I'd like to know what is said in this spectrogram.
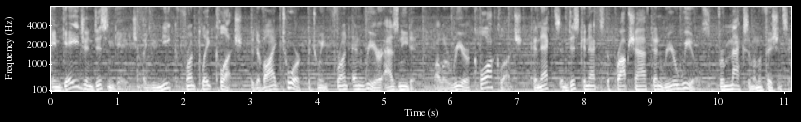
engage and disengage a unique front plate clutch to divide torque between front and rear as needed, while a rear claw clutch connects and disconnects the prop shaft and rear wheels for maximum efficiency.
